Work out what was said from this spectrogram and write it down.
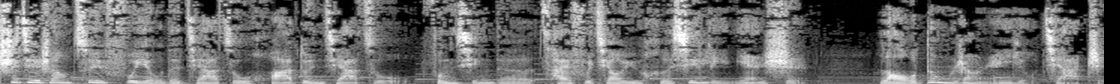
世界上最富有的家族华顿家族奉行的财富教育核心理念是：劳动让人有价值。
